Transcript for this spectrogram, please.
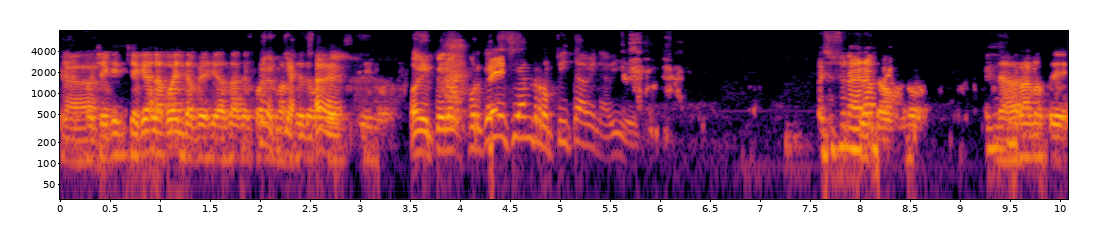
Claro. Pues cheque- chequeas la cuenta, pues ya sabes cuál es Ya Marcelo. sabes. sí, no. Oye, pero ¿por qué le decían ropita Benavides? Eso es una gran. No, La verdad no sé.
